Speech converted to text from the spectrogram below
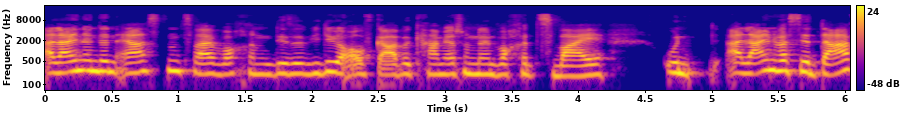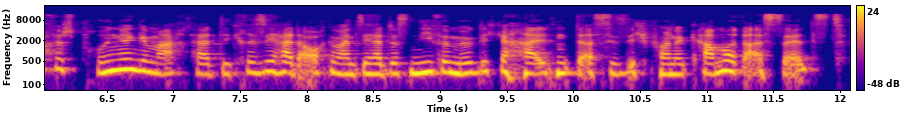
allein in den ersten zwei Wochen, diese Videoaufgabe kam ja schon in Woche zwei, und allein, was ihr da für Sprünge gemacht hat, die Chrissy hat auch gemeint, sie hat es nie für möglich gehalten, dass sie sich vor eine Kamera setzt.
